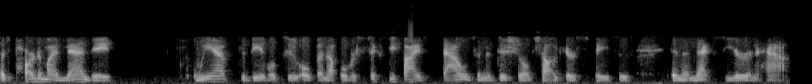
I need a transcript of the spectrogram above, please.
as part of my mandate, we have to be able to open up over 65,000 additional childcare spaces in the next year and a half.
